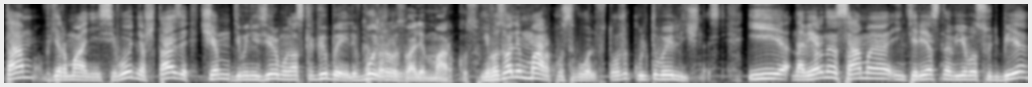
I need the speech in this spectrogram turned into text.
там, в Германии сегодня, Штази, чем демонизируемый у нас КГБ. Или в Которого большей... звали Маркус. Его звали Маркус Вольф, тоже культовая личность. И, наверное, самое интересное в его судьбе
